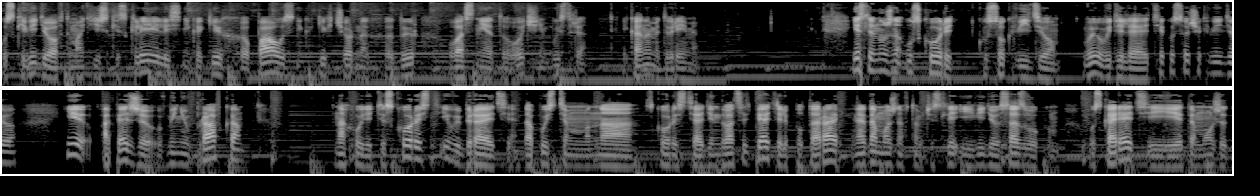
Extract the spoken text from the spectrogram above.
куски видео автоматически склеились, никаких э, пауз, никаких черных дыр у вас нету. Очень быстро экономит время. Если нужно ускорить кусок видео, вы выделяете кусочек видео и опять же в меню правка находите скорость и выбираете, допустим, на скорости 1.25 или 1.5. Иногда можно в том числе и видео со звуком ускорять, и это может,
